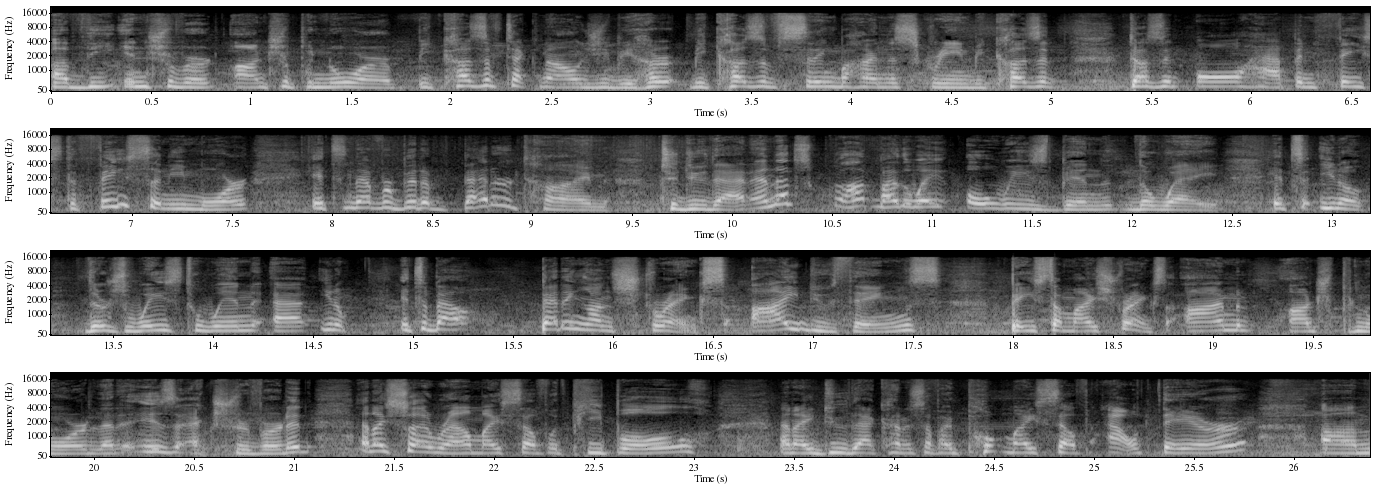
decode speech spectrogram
of the introvert entrepreneur because of technology, because of sitting behind the screen, because it doesn't all happen face to face anymore. It's never been a better time to do that, and that's by the way always been the way. It's you know there's ways to win at you know it's about betting on strengths. I do things based on my strengths. I'm an entrepreneur that is extroverted, and I surround myself with people, and I do that kind of stuff. I put myself out there. Um,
